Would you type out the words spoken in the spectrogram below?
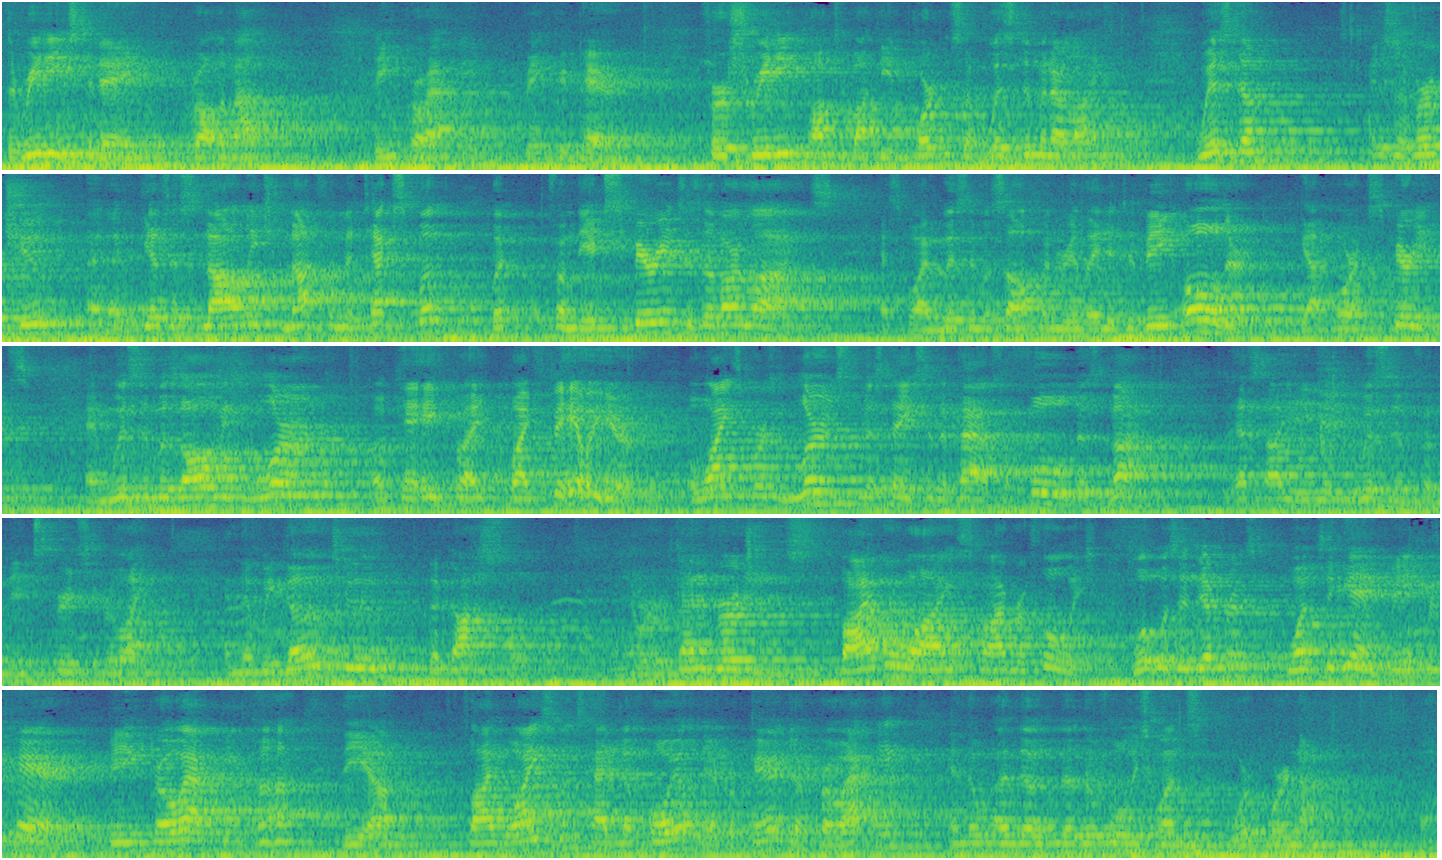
the readings today are all about being proactive, being prepared. First reading talks about the importance of wisdom in our life. Wisdom is a virtue. It gives us knowledge not from the textbook, but from the experiences of our lives. That's why wisdom is often related to being older, got more experience. And wisdom is always learned, okay, by, by failure. A wise person learns from mistakes of the past. A fool does not. That's how you get wisdom from the experience of your life. And then we go to the gospel. And there were ten virgins. Five were wise, five were foolish. What was the difference? Once again, being prepared, being proactive. the uh, five wise ones had enough oil, they're prepared, they're proactive, and the, uh, the, the, the, foolish ones were, were not.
